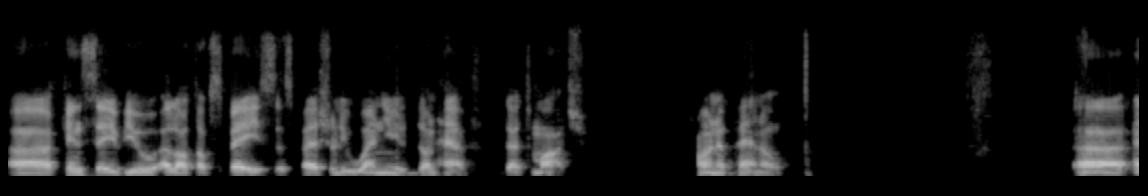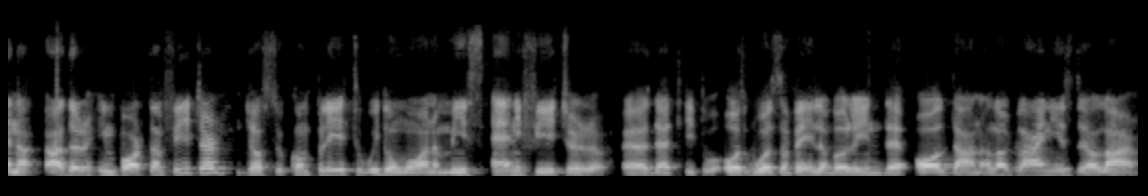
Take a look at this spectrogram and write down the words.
uh, can save you a lot of space, especially when you don't have that much on a panel. Uh, another important feature, just to complete, we don't want to miss any feature uh, that it was available in the old analog line is the alarm.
